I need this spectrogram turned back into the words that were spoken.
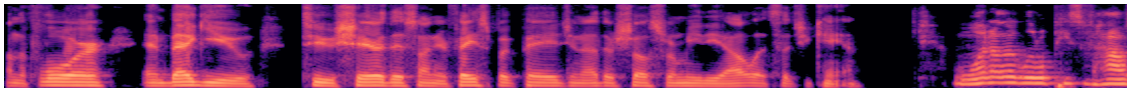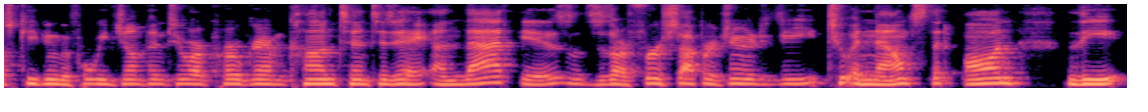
on the floor and beg you to share this on your Facebook page and other social media outlets that you can. One other little piece of housekeeping before we jump into our program content today, and that is this is our first opportunity to announce that on the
